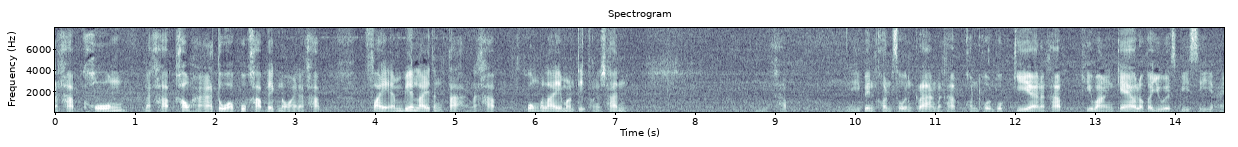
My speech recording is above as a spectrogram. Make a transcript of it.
นะครับ โค้งนะครับเข้าหาตัวผู้ขับเล็กน้อยนะครับ ไฟแอมเบียนไลท์ต่างๆนะครับพวงมาลัยมัลติฟังก์ชันนะครับ นี่เป็นคอนโซลกลางนะครับ คอนโทรลพวกเกียร์นะครับ ที่วางแก้วแล้วก็ USB-C ให้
